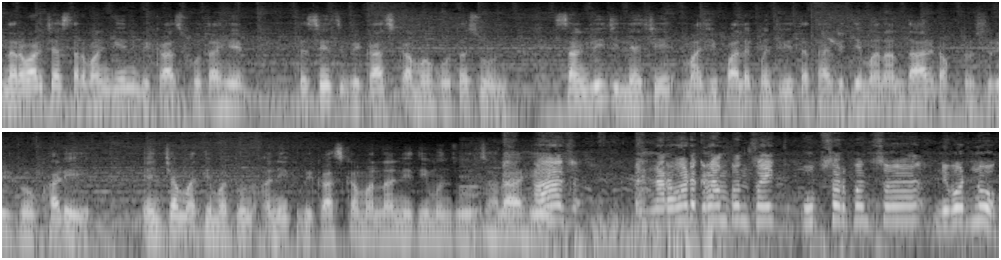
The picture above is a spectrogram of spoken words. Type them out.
नरवाडच्या सर्वांगीण विकास होत आहे. तसेच विकास कामं होत असून सांगली जिल्ह्याचे माजी पालकमंत्री तथा विद्यमान आमदार डॉक्टर सुरेश भाऊ खाडे यांच्या माध्यमातून अनेक विकास कामांना निधी मंजूर झाला आहे. आज नरवाड ग्रामपंचायत उपसरपंच निवडणूक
